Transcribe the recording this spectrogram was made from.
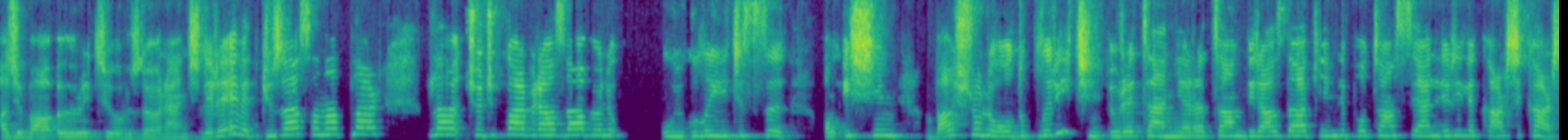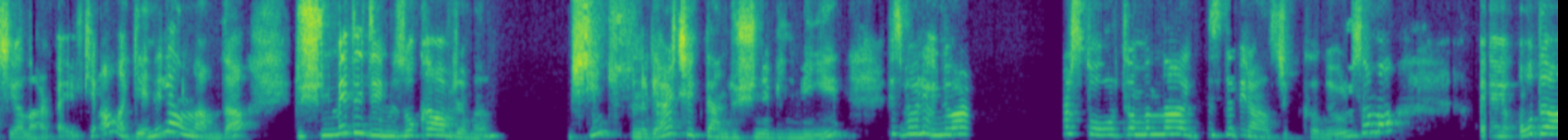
acaba öğretiyoruz öğrencilere? Evet güzel sanatlarla çocuklar biraz daha böyle uygulayıcısı, o işin başrolü oldukları için üreten, yaratan biraz daha kendi potansiyelleriyle karşı karşıyalar belki ama genel anlamda düşünme dediğimiz o kavramın bir şeyin üstüne gerçekten düşünebilmeyi biz böyle üniversite ortamında bizde birazcık kalıyoruz ama e, o da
